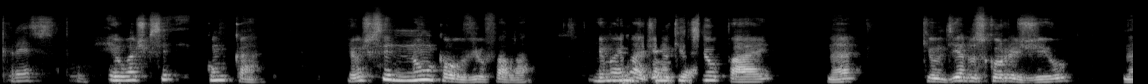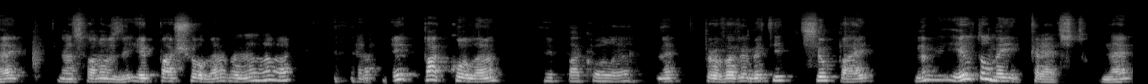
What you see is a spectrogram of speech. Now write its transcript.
Cresto. Eu acho que você, com K. Eu acho que você nunca ouviu falar. Eu imagino que o seu pai, né, que um dia nos corrigiu, né, nós falamos de Epacholan, não, não, era Epacolan. Epacolan. Né, provavelmente seu pai. Eu tomei Cresto, né?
